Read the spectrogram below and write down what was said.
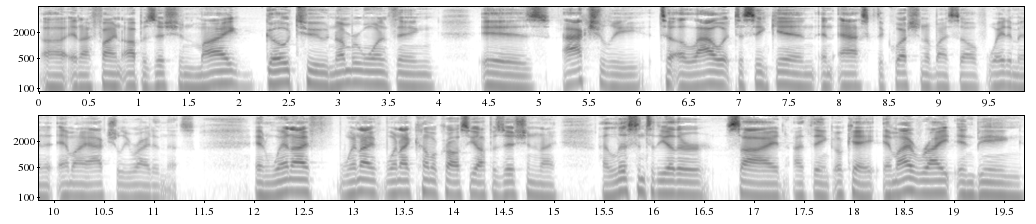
uh, and I find opposition, my go-to number one thing is actually to allow it to sink in and ask the question of myself, wait a minute, am I actually right in this? And when I when I when I come across the opposition and I I listen to the other side, I think, okay, am I right in being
